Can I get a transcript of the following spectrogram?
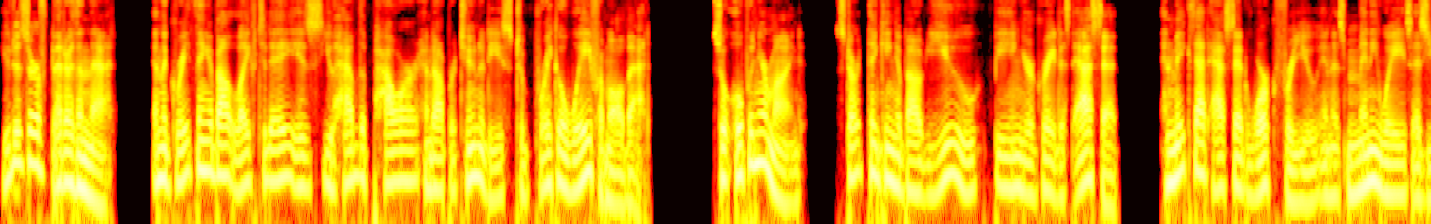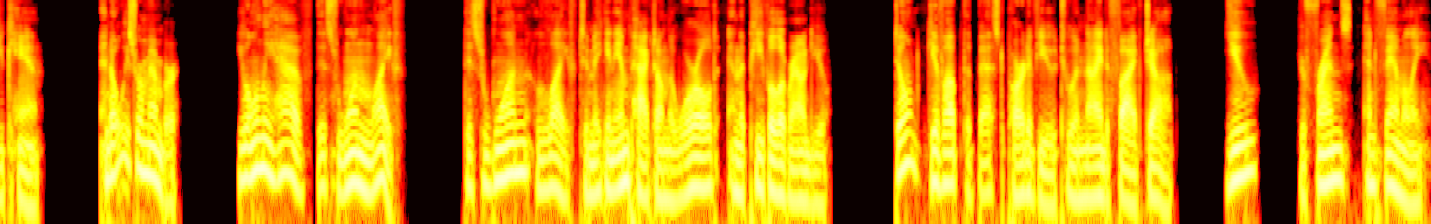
You deserve better than that. And the great thing about life today is you have the power and opportunities to break away from all that. So open your mind, start thinking about you being your greatest asset, and make that asset work for you in as many ways as you can. And always remember, you only have this one life, this one life to make an impact on the world and the people around you. Don't give up the best part of you to a nine to five job. You, your friends, and family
